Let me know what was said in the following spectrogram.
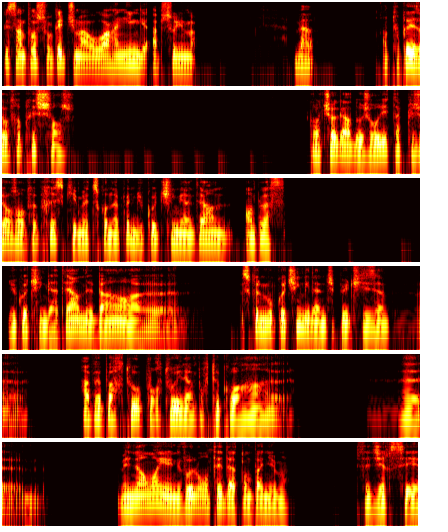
que c'est un point sur lequel tu mets un warning absolument? Ben, En tout cas, les entreprises changent. Quand tu regardes aujourd'hui, tu as plusieurs entreprises qui mettent ce qu'on appelle du coaching interne en place. Du coaching interne, eh ben, euh, parce que le mot coaching, est un petit peu utilisé un peu, euh, partout, pour tout et n'importe quoi. Hein, euh, mais néanmoins, il y a une volonté d'accompagnement. C'est-à-dire, c'est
